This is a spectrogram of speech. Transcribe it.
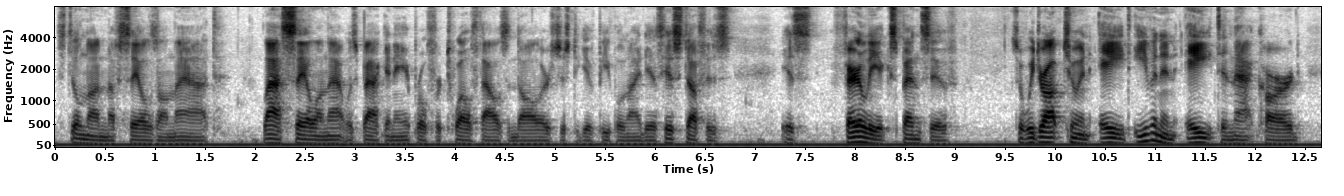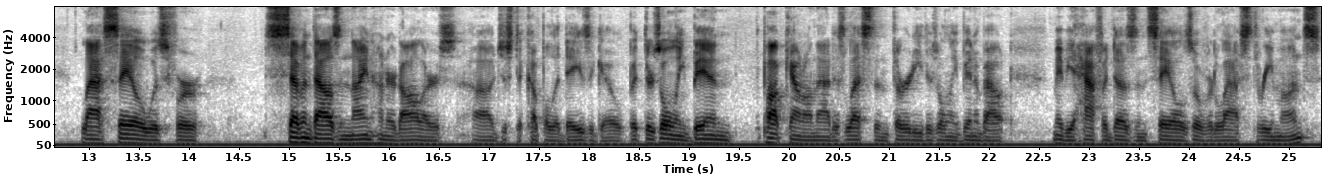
Still not enough sales on that. Last sale on that was back in April for $12,000 just to give people an idea. His stuff is is fairly expensive. So if we drop to an 8, even an 8 in that card, last sale was for $7,900 uh, just a couple of days ago. But there's only been, the pop count on that is less than 30. There's only been about maybe a half a dozen sales over the last three months.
